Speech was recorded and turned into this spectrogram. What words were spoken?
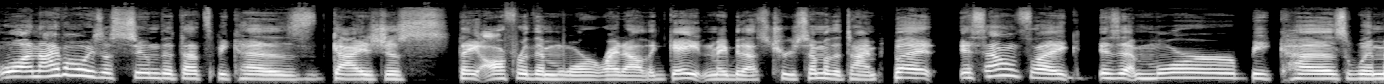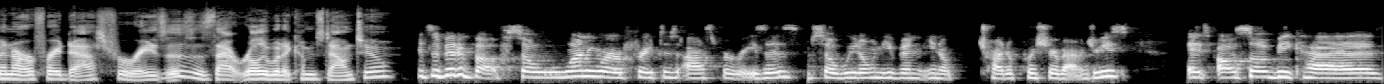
Well, and I've always assumed that that's because guys just, they offer them more right out of the gate. And maybe that's true some of the time. But it sounds like, is it more because women are afraid to ask for raises? Is that really what it comes down to? It's a bit of both. So one, we're afraid to ask for raises. So we don't even, you know, try to push our boundaries. It's also because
